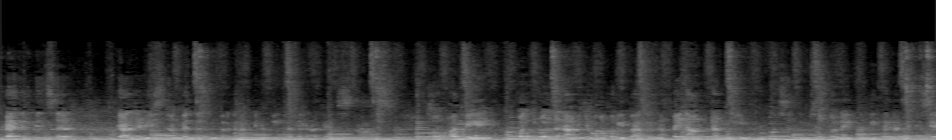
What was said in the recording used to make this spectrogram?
Din sa galleries na ang ganda din talaga ng pinakita nila against us. So kami, control na namin yung mga pag-ibago na kailangan namin i-improve sa team. So tonight, nakita namin kasi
